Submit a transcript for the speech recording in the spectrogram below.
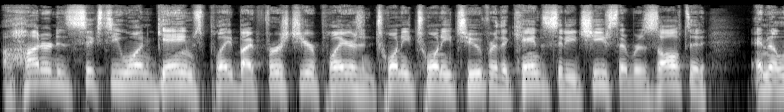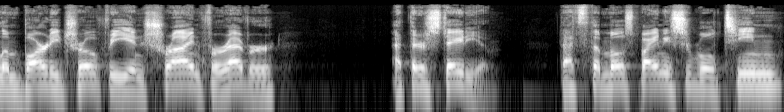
161 games played by first year players in 2022 for the Kansas City Chiefs that resulted in a Lombardi trophy enshrined forever at their stadium. That's the most by any Super Bowl team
